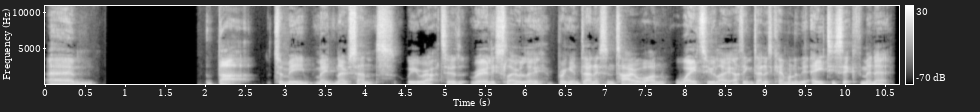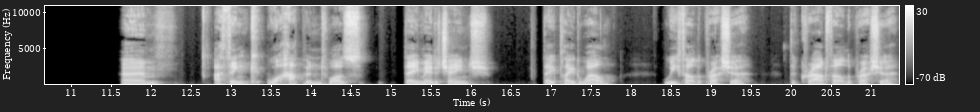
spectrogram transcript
Um, that to me made no sense. We reacted really slowly, bringing Dennis and Taiwo on way too late. I think Dennis came on in the 86th minute. Um, I think what happened was they made a change they played well. We felt the pressure. The crowd felt the pressure.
